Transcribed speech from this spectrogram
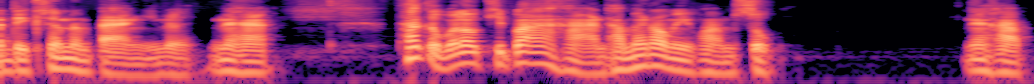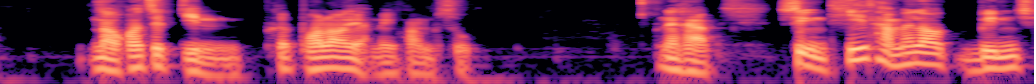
addiction มันแปลงอย่างนี้เลยนะฮะ ถ้าเกิดว่าเราคิดว่าอาหารทำให้เรามีความสุขนะครับ เราก็จะกินเพื่อเพราะเราอยากมีความสุขนะครับ สิ่งที่ทำให้เรา binge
